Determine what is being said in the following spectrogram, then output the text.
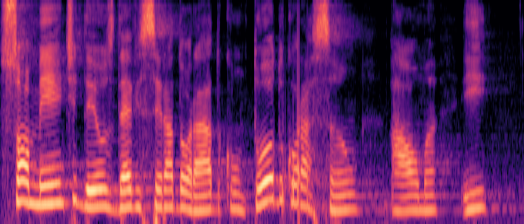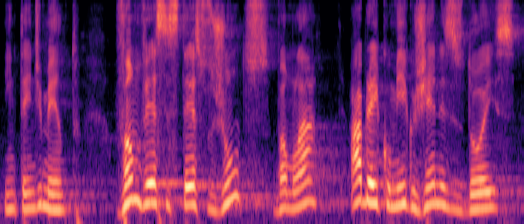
Somente Deus deve ser adorado com todo o coração, alma e entendimento. Vamos ver esses textos juntos? Vamos lá? Abre aí comigo Gênesis 2,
